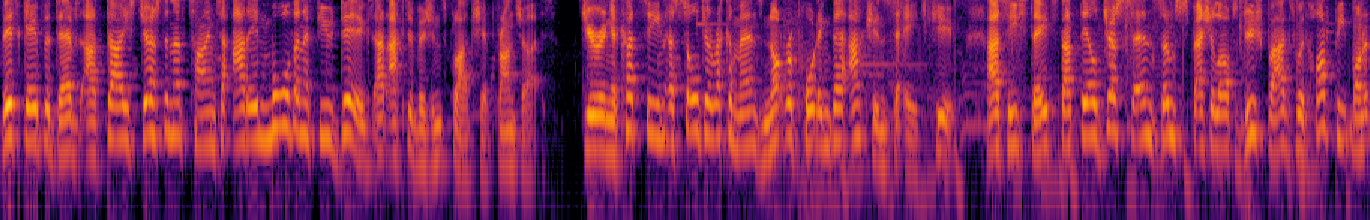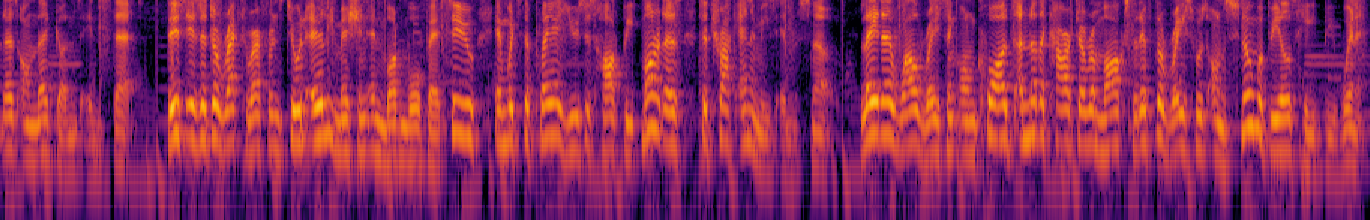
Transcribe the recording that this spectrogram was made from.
this gave the devs at DICE just enough time to add in more than a few digs at Activision's flagship franchise. During a cutscene, a soldier recommends not reporting their actions to HQ, as he states that they'll just send some special ops douchebags with heartbeat monitors on their guns instead. This is a direct reference to an early mission in Modern Warfare 2 in which the player uses heartbeat monitors to track enemies in the snow. Later, while racing on quads, another character remarks that if the race was on snowmobiles, he'd be winning.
